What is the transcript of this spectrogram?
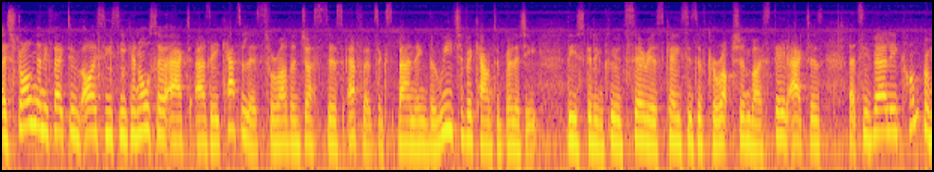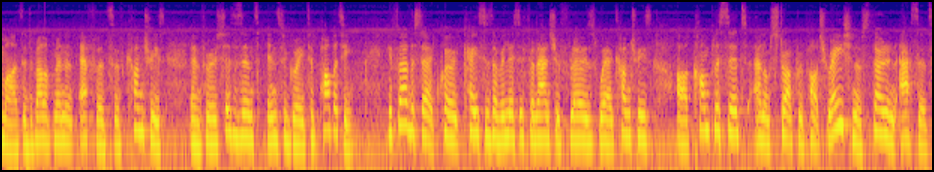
a strong and effective ICC can also act as a catalyst for other justice efforts, expanding the reach of accountability. These could include serious cases of corruption by state actors that severely compromise the development and efforts of countries and throw citizens into greater poverty. He further said, quote, cases of illicit financial flows where countries are complicit and obstruct repatriation of stolen assets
